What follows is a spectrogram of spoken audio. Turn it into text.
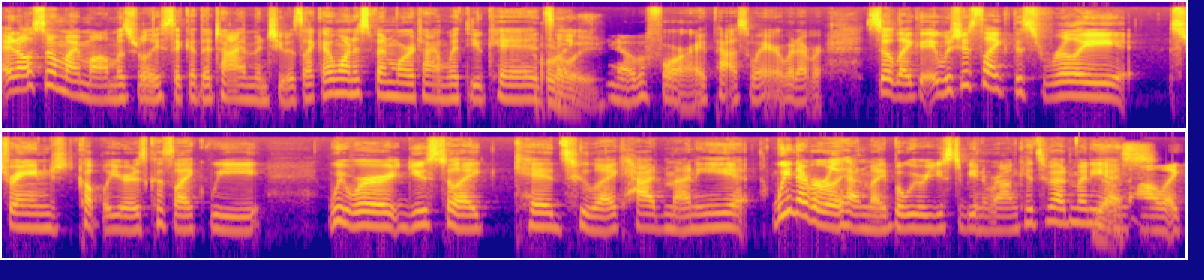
And also my mom was really sick at the time and she was like, I want to spend more time with you kids, Totally. like, you know, before I pass away or whatever. So like, it was just like this really strange couple years because like we, we were used to like kids who like had money. We never really had money, but we were used to being around kids who had money. Yes. And now like,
